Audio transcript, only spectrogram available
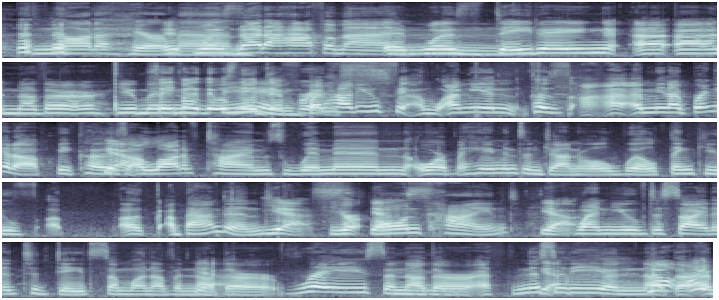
not a hair It man. was Not a half a man. It was hmm. dating a, another human. So you felt like there was no being. difference. but how do you feel? I mean, because I, I mean, I bring it up because Yeah. a lot of times women or Bahamians in general will think you've uh, uh, abandoned Yes, your yes. own kind Yeah. when you've decided to date someone of another race, another ethnicity, No, another. I, I, mean,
